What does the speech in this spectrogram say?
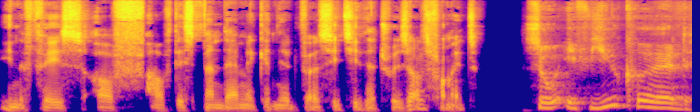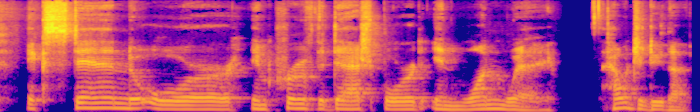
in the face of, of this pandemic and the adversity that results from it. So, if you could extend or improve the dashboard in one way, how would you do that?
